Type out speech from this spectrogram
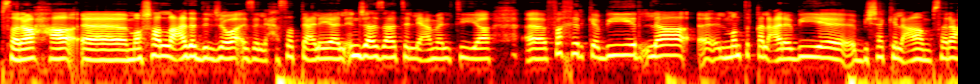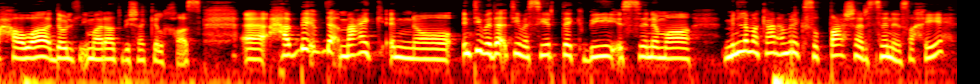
بصراحة. آه ما شاء الله عدد الجوائز اللي حصلت عليها الإنجازات اللي عملتيها. آه فخر كبير للمنطقة العربية بشكل عام بصراحة ودولة الإمارات بشكل خاص. آه حابة أبدأ معك أنه أنت بدأتي مسيرتك بالسينما من لما كان عمرك 16 سنة صحيح؟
